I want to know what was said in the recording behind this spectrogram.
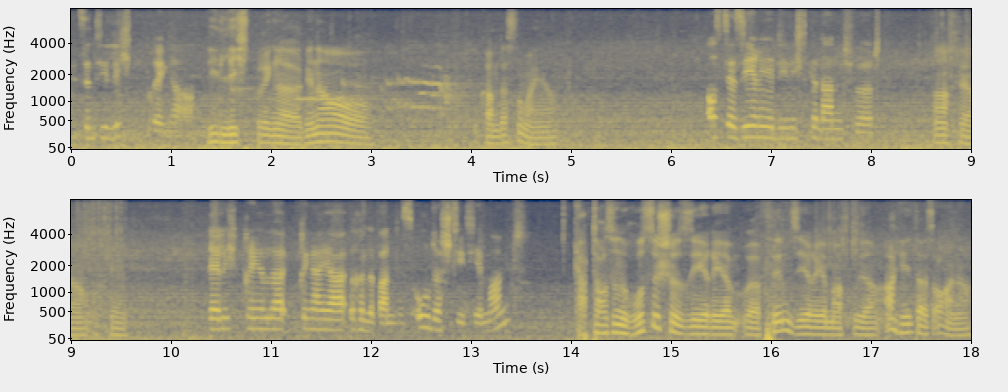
Jetzt sind die Lichtbringer. Die Lichtbringer, genau. Wo kam das nochmal her? Aus der Serie, die nicht genannt wird. Ach ja, okay. Der Lichtbringer Bringer ja irrelevant ist. Oh, da steht jemand. Gab doch auch so eine russische Serie oder Filmserie mal früher. Ah, hier hinter ist auch einer.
